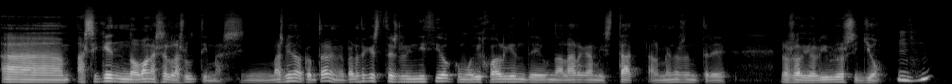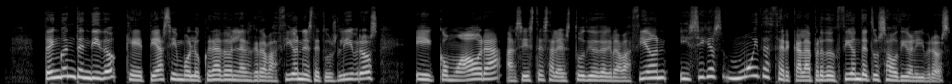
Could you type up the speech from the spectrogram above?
Ah, así que no van a ser las últimas. Más bien al contrario, me parece que este es el inicio, como dijo alguien, de una larga amistad, al menos entre los audiolibros y yo. Tengo entendido que te has involucrado en las grabaciones de tus libros y como ahora asistes al estudio de grabación y sigues muy de cerca la producción de tus audiolibros.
